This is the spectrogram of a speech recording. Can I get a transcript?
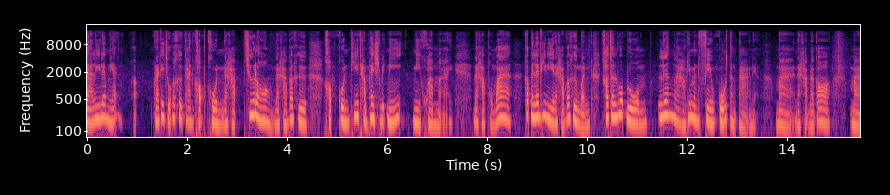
ดารี่เล่มนี้ gratitude ก็คือการขอบคุณนะครับ ชื่อรองนะครับก็คือขอบคุณที่ทำให้ชีวิตนี้มีความหมายนะครับ ผมว่าก็เป็นเล่มที่ดีนะครับ ก็คือเหมือนเขาจะรวบรวมเรื่องราวที่มันฟีลกู๊ดต่างๆ เนี่ยมานะครับ แล้วก็มา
